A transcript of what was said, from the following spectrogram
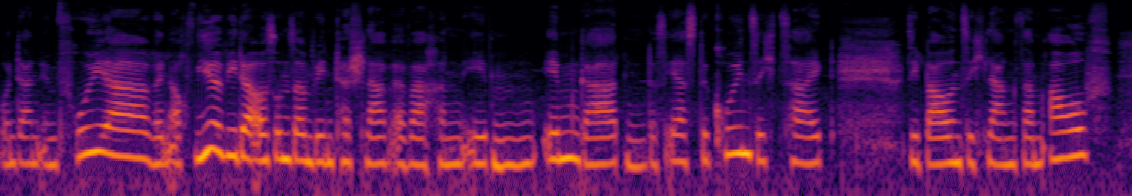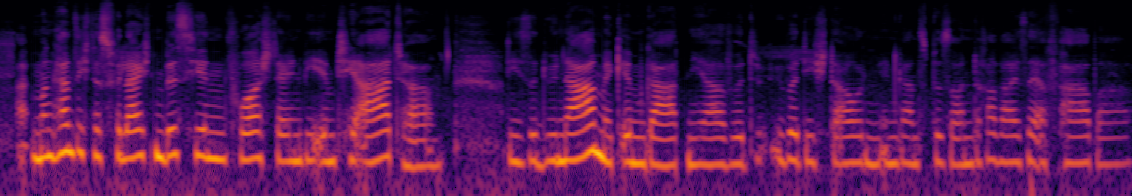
Und dann im Frühjahr, wenn auch wir wieder aus unserem Winterschlaf erwachen, eben im Garten das erste Grün sich zeigt. Sie bauen sich langsam auf. Man kann sich das vielleicht ein bisschen vorstellen wie im Theater. Diese Dynamik im Garten ja wird über die Stauden in ganz besonderer Weise erfahrbar.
